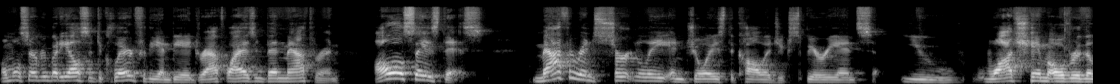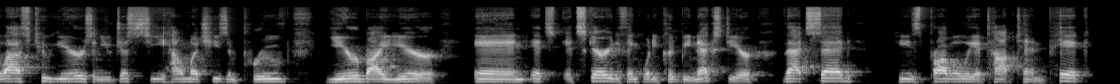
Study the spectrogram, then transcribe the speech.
Almost everybody else has declared for the NBA draft. Why hasn't Ben Mathurin? All I'll say is this Mathurin certainly enjoys the college experience. You watch him over the last two years and you just see how much he's improved year by year. And it's it's scary to think what he could be next year. That said, he's probably a top 10 pick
